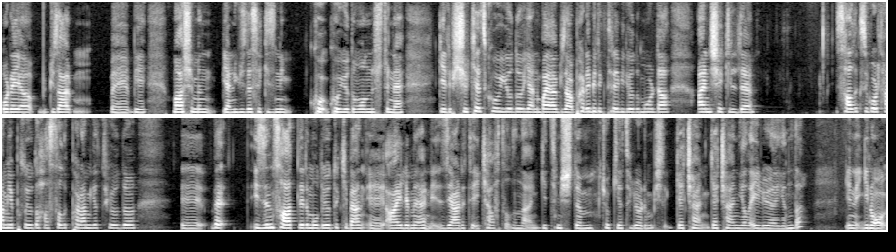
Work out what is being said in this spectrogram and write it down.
oraya güzel e, bir maaşımın yani yüzde sekizini ko- koyuyordum onun üstüne gelip şirket koyuyordu. Yani bayağı güzel para biriktirebiliyordum orada. Aynı şekilde sağlık sigortam yapılıyordu, hastalık param yatıyordu e, ve izin saatlerim oluyordu ki ben e, ailemi hani ziyarete iki haftalığına gitmiştim. Çok iyi hatırlıyorum işte geçen geçen yıl Eylül ayında yine yine o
